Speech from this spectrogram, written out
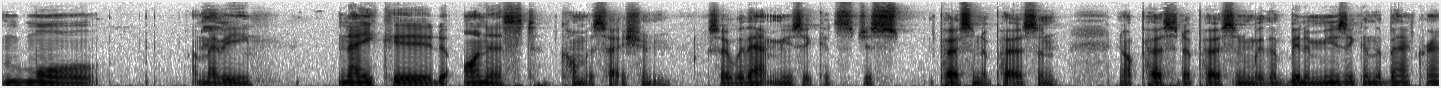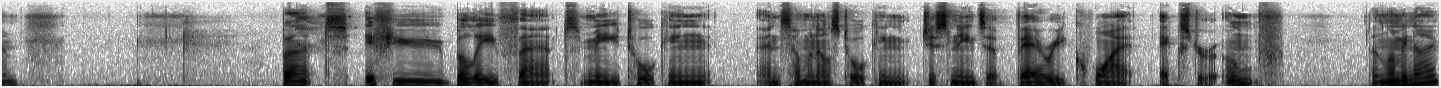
more maybe naked, honest conversation. So without music, it's just person to person, not person to person with a bit of music in the background. But if you believe that me talking and someone else talking just needs a very quiet extra oomph, then let me know,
